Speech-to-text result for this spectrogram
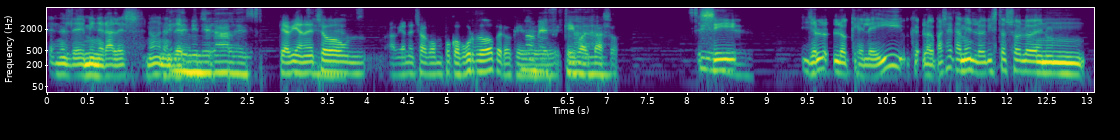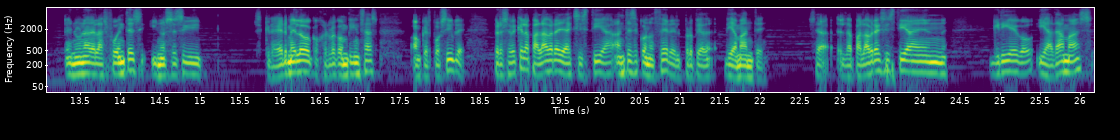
En, el de minerales, ¿no? En el, de, minerales. Que habían hecho un, habían hecho algo un poco burdo, pero que, iba al caso. Sí, yo lo que leí, lo que pasa es que también lo he visto solo en, un, en una de las fuentes y no sé si, creérmelo o cogerlo con pinzas, aunque es posible, pero se ve que la palabra ya existía antes de conocer el propio diamante. O sea, la palabra existía en griego y adamas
